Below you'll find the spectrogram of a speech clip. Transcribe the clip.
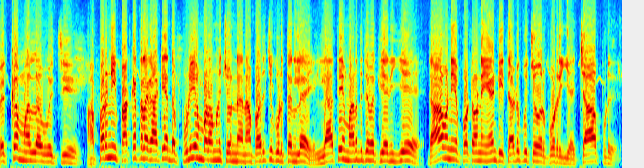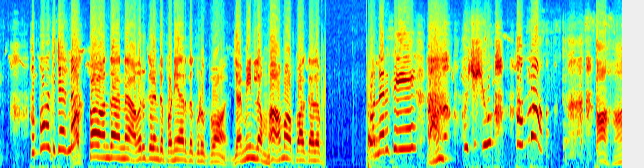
வெக்கம் அல்ல போச்சு. அப்புறம் நீ பக்கத்துல காட்டி அந்த புளியம்பழம்னு சொன்ன. நான் பறிச்சு கொடுத்தேன்ல. எல்லாத்தையும் மறந்துட்டு பத்தியா நீயே? தாவணியை போட்டோன்னே ஏண்டி தடுப்பு சோறு போடுறீங்க? சாப்பிடு. அப்பா வந்துட்டாருன்னா? அப்பா வந்தா என்ன? அவருக்கு ரெண்டு பணியாரத்தை கொடுப்போம். ஜமீன்ல மாமா பார்க்காத பொன்னரசி! ஐயோ அம்மா! ஆஹா!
